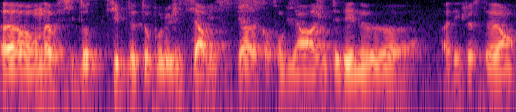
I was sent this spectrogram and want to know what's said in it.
Euh, on a aussi d'autres types de topologies de services, là, quand on vient rajouter des nœuds euh, à des clusters,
